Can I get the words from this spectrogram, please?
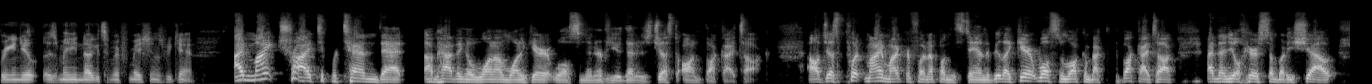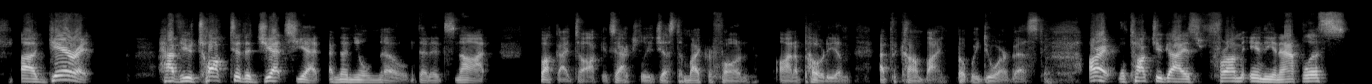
bringing you as many nuggets of information as we can. I might try to pretend that I'm having a one-on-one Garrett Wilson interview that is just on Buckeye Talk. I'll just put my microphone up on the stand and be like, Garrett Wilson, welcome back to the Buckeye Talk. And then you'll hear somebody shout, uh, Garrett, have you talked to the Jets yet? And then you'll know that it's not Buckeye Talk. It's actually just a microphone on a podium at the combine, but we do our best. All right, we'll talk to you guys from Indianapolis.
